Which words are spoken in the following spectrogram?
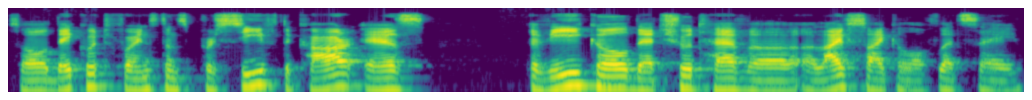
So they could, for instance, perceive the car as a vehicle that should have a, a life cycle of let's say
